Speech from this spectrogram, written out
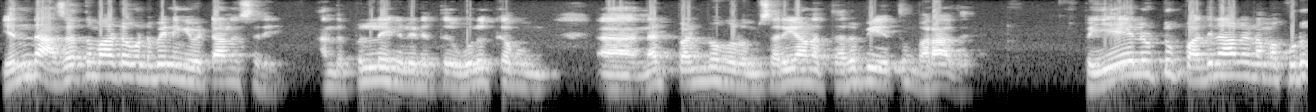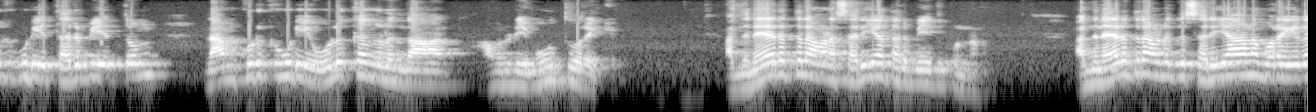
எந்த அசத்து மாட்டை கொண்டு போய் நீங்க விட்டாலும் சரி அந்த பிள்ளைகளிடத்து ஒழுக்கமும் ஆஹ் நட்பண்புகளும் சரியான தருபியத்தும் வராது. இப்ப ஏழு டு பதினாலு நம்ம கொடுக்கக்கூடிய தருபியத்தும் நாம் கொடுக்கக்கூடிய ஒழுக்கங்களும் தான் அவனுடைய மூத்து வரைக்கும் அந்த நேரத்துல அவனை சரியா தர்பியத்து பண்ணணும். அந்த நேரத்துல அவனுக்கு சரியான முறையில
